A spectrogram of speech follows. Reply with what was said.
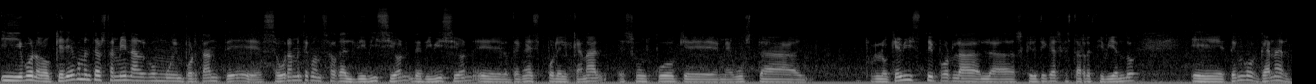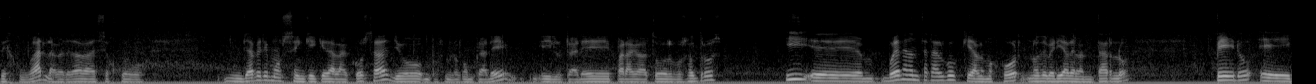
Y bueno, quería comentaros también algo muy importante. Seguramente cuando salga el Division, de Division, eh, lo tengáis por el canal. Es un juego que me gusta, por lo que he visto y por las críticas que está recibiendo. Eh, tengo ganas de jugar, la verdad, a ese juego. Ya veremos en qué queda la cosa. Yo pues me lo compraré y lo traeré para todos vosotros. Y eh, voy a adelantar algo que a lo mejor no debería adelantarlo, pero eh,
